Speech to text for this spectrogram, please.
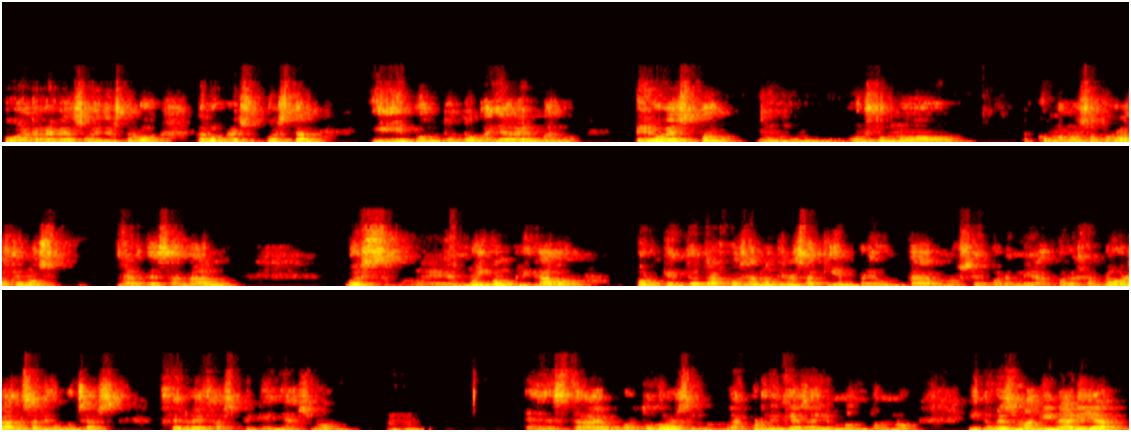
o al revés, o ellos te lo, te lo presupuestan y punto, toma, llave en mano. Pero esto, un, zumo como nosotros lo hacemos, artesanal, pues es muy complicado, porque entre otras cosas no tienes a quién preguntar, no sé, por, mira, por ejemplo, ahora han salido muchas cervezas pequeñas, ¿no? Está por todas las provincias hay un montón, ¿no? Y tú ves maquinaria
